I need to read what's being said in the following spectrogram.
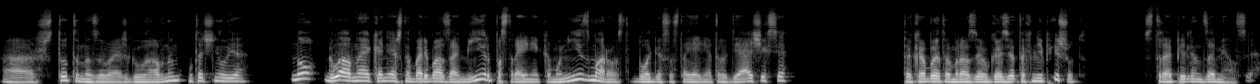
«А что ты называешь главным?» — уточнил я. «Ну, главное, конечно, борьба за мир, построение коммунизма, рост благосостояния трудящихся». «Так об этом разве в газетах не пишут?» Стропилин замялся.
